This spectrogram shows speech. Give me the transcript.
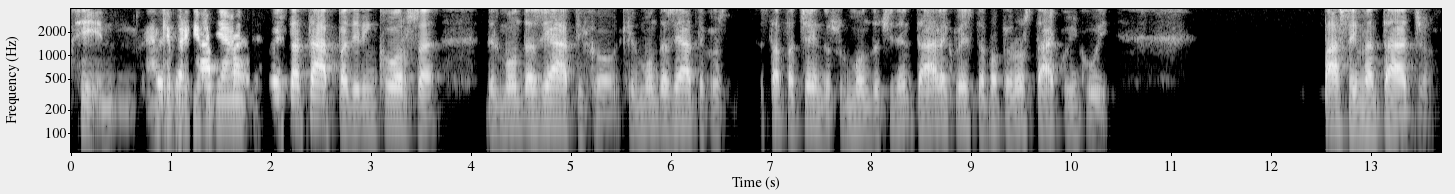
Sì, anche questa perché tappa, effettivamente... Questa tappa di rincorsa del mondo asiatico che il mondo asiatico sta facendo sul mondo occidentale, questo è proprio lo stacco in cui passa in vantaggio.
